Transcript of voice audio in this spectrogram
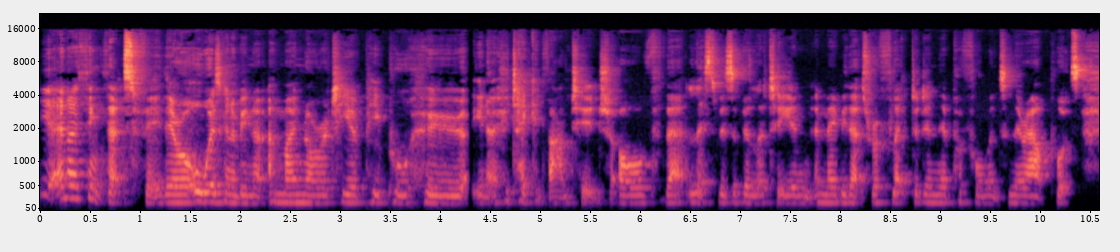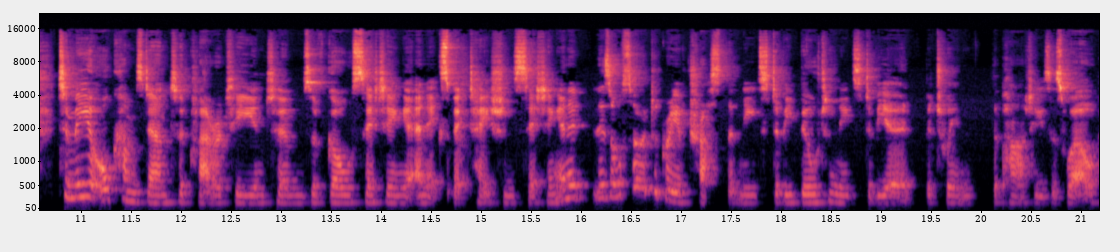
yeah, and I think that's fair. There are always going to be a minority of people who, you know, who take advantage of that less visibility, and, and, maybe that's reflected in their performance and their outputs. To me, it all comes down to clarity in terms of goal setting and expectation setting, and it, there's also a degree of trust that needs to be built and needs to be earned between the parties as well.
